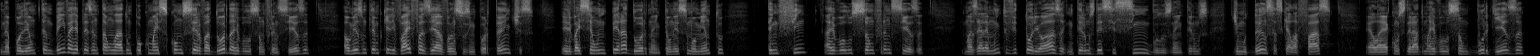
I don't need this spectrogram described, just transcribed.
E Napoleão também vai representar um lado um pouco mais conservador da Revolução Francesa, ao mesmo tempo que ele vai fazer avanços importantes, ele vai ser um imperador. Né? Então, nesse momento, tem fim a Revolução Francesa. Mas ela é muito vitoriosa em termos desses símbolos, né? em termos de mudanças que ela faz ela é considerada uma revolução burguesa,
